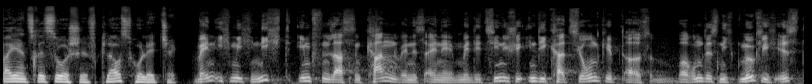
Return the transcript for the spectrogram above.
Bayerns Ressortchef Klaus Holecek. Wenn ich mich nicht impfen lassen kann, wenn es eine medizinische Indikation gibt, also warum das nicht möglich ist,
